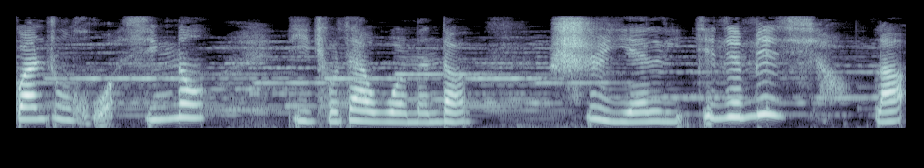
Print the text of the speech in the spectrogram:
关注火星哦。”地球在我们的视野里渐渐变小了。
